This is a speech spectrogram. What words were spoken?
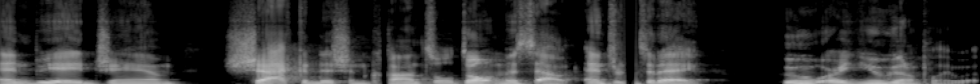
NBA Jam Shaq Edition console. Don't miss out. Enter today. Who are you going to play with?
